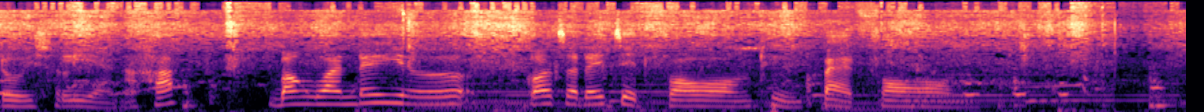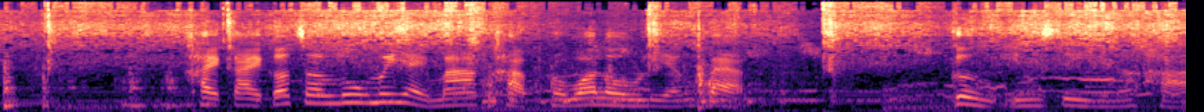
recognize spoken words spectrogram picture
โดยเฉลี่ยนะคะ บางวันได้เยอะก็จะได้ 7 ฟองถึง 8 ฟอง ไข่ไก่ก็จะลูกไม่ใหญ่มากค่ะ เพราะว่าเราเลี้ยงแบบกึ่งอินทรีย์นะคะ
